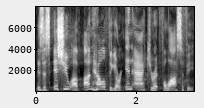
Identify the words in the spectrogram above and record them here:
is this issue of unhealthy or inaccurate philosophy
